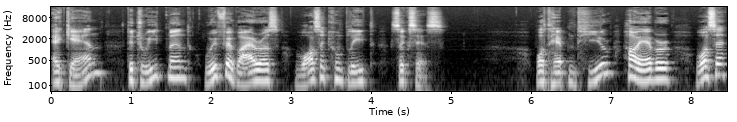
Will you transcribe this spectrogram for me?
Again, the treatment with a virus was a complete success. What happened here, however, was a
